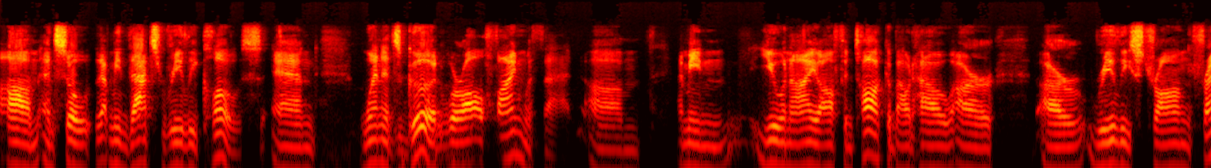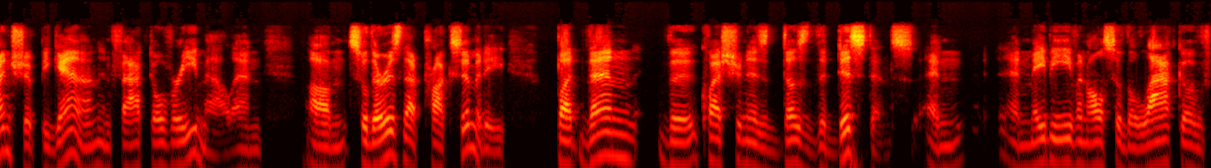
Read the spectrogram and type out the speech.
um, and so, I mean, that's really close. And when it's good, we're all fine with that. Um, I mean, you and I often talk about how our our really strong friendship began, in fact, over email, and um, so there is that proximity. But then the question is, does the distance and and maybe even also the lack of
